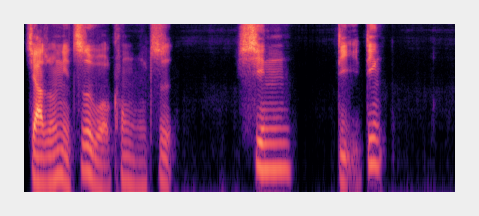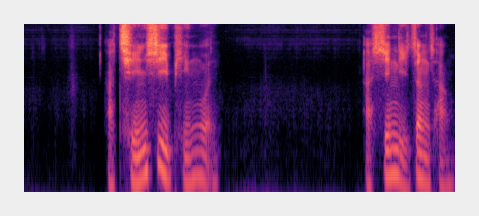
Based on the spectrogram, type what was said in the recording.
假如你自我控制，心底定，啊，情绪平稳，啊，心理正常，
